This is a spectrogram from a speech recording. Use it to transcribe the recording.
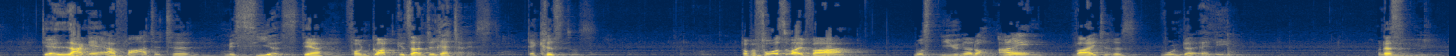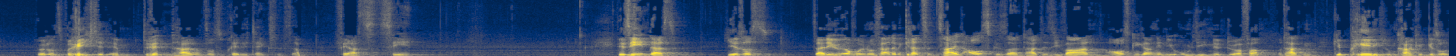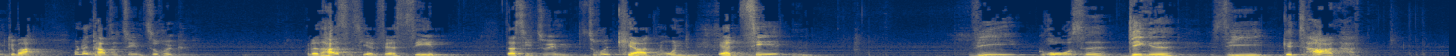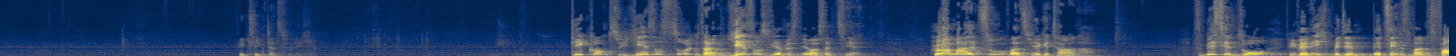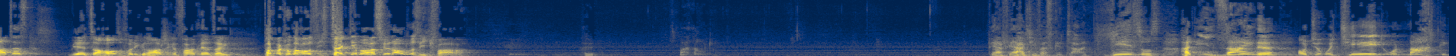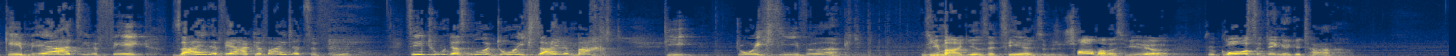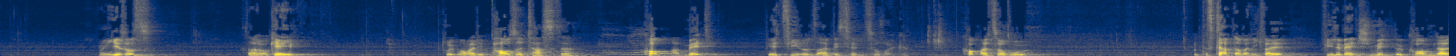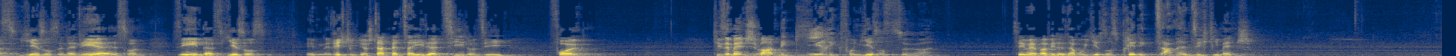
der lange erwartete Messias, der von Gott gesandte Retter ist, der Christus. Doch bevor es soweit war, mussten die Jünger noch ein weiteres Wunder erleben. Und das wird uns berichtet im dritten Teil unseres Predigtextes, ab Vers 10. Wir sehen, dass Jesus seine Jünger wohl nur für eine begrenzte Zeit ausgesandt hatte. Sie waren ausgegangen in die umliegenden Dörfer und hatten gepredigt und Kranke gesund gemacht. Und dann kamen sie zu ihm zurück. Und dann heißt es hier in Vers 10, dass sie zu ihm zurückkehrten und erzählten, wie große Dinge sie getan hatten. Wie klingt das für dich? Die kommen zu Jesus zurück und sagen, Jesus, wir müssen dir was erzählen. Hör mal zu, was wir getan haben. Es ist ein bisschen so, wie wenn ich mit dem Mercedes meines Vaters wieder zu Hause vor die Garage gefahren wäre und sage, Papa, komm mal raus, ich zeig dir mal, was für ein Auto ich fahre. Das ist mein Auto. Wer, wer hat hier was getan? Jesus hat ihnen seine Autorität und Macht gegeben. Er hat sie befähigt, seine Werke weiterzuführen. Sie tun das nur durch seine Macht, die durch sie wirkt. Sie meinen, Jesus erzählen zu müssen. Schau mal, was wir für große Dinge getan haben. Und Jesus sagt, okay, drücken wir mal die Pause-Taste, kommt mal mit, wir ziehen uns ein bisschen zurück. Kommt mal zur Ruhe. Das klappt aber nicht, weil viele Menschen mitbekommen, dass Jesus in der Nähe ist und sehen, dass Jesus in Richtung der Stadt Bethsaida zieht und sie folgen. Diese Menschen waren begierig, von Jesus zu hören. Sehen wir immer wieder, da wo Jesus predigt, sammeln sich die Menschen.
